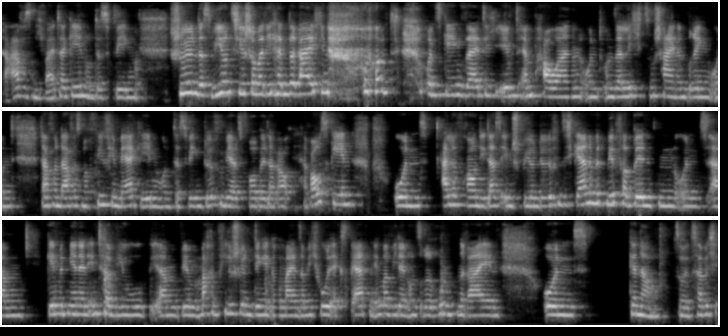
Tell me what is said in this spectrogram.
darf es nicht weitergehen. Und deswegen schön, dass wir uns hier schon mal die Hände reichen und uns gegenseitig eben empowern und unser Licht zum Scheinen bringen. Und davon darf es noch viel, viel mehr geben. Und deswegen dürfen wir als Vorbilder herausgehen. Und alle Frauen, die das eben spüren, dürfen sich gerne mit mir verbinden und ähm, gehen mit mir in ein Interview. Ähm, wir machen viele schöne Dinge gemeinsam. Ich hole Experten immer wieder in unsere Runden rein. Und genau, so jetzt habe ich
